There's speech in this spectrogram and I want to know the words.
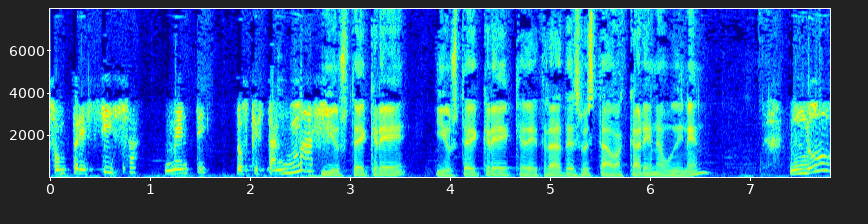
son precisamente los que están más. ¿Y usted cree, y usted cree que detrás de eso estaba Karen Abudinen? No,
